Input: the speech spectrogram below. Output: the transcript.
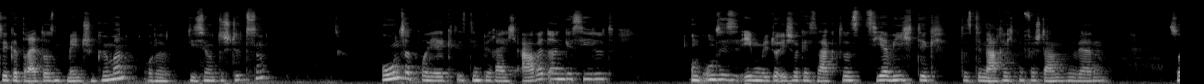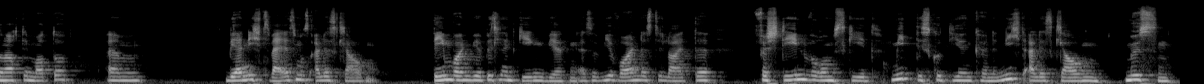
ca. 3000 Menschen kümmern oder die sie unterstützen. Unser Projekt ist im Bereich Arbeit angesiedelt. Und uns ist es eben, wie du eh schon gesagt hast, sehr wichtig, dass die Nachrichten verstanden werden. So nach dem Motto, ähm, wer nichts weiß, muss alles glauben. Dem wollen wir ein bisschen entgegenwirken. Also wir wollen, dass die Leute verstehen, worum es geht, mitdiskutieren können, nicht alles glauben müssen.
